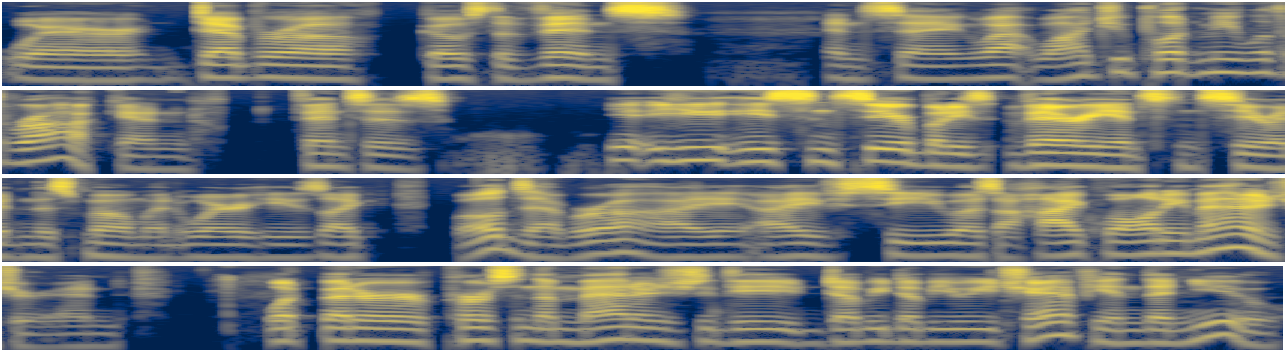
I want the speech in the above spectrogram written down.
where Debra goes to Vince and saying, Why, Why'd you put me with Rock? And Vince is. he- he- He's sincere, but he's very insincere in this moment where he's like, Well, Debra, I, I see you as a high quality manager, and what better person to manage the WWE champion than you?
